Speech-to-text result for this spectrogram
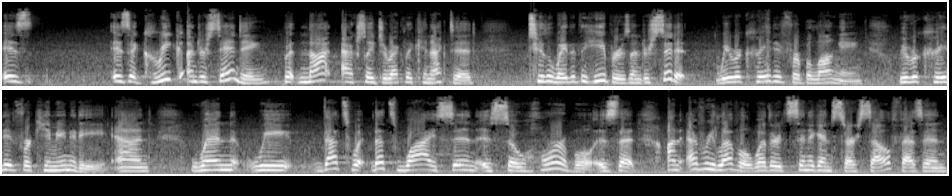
is is a Greek understanding, but not actually directly connected to the way that the Hebrews understood it. We were created for belonging. We were created for community. And when we that's what that's why sin is so horrible is that on every level, whether it's sin against ourself, as in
